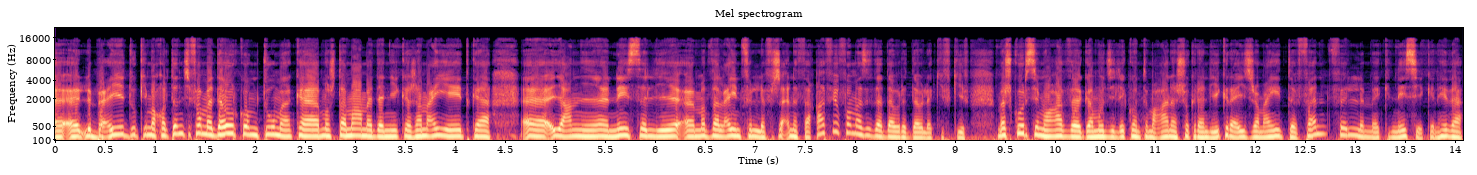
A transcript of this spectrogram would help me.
لبعيد. وكما قلت أنت فما دوركم أنتم كمجتمع مدني كجمعيات ك يعني الناس اللي مضلعين في الشأن الثقافي وفما زاد دور الدولة كيف كيف. مشكور سي معاذ جامودي اللي كنت معنا شكرا لك رئيس جمعية فن في المكنيسي كان هذا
